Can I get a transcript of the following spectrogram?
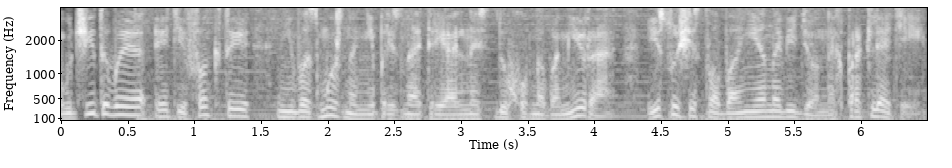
Учитывая эти факты, невозможно не признать реальность духовного мира и существование наведенных проклятий.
